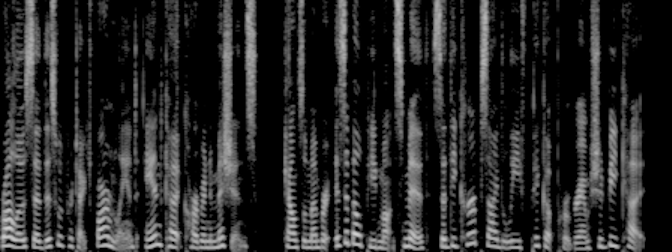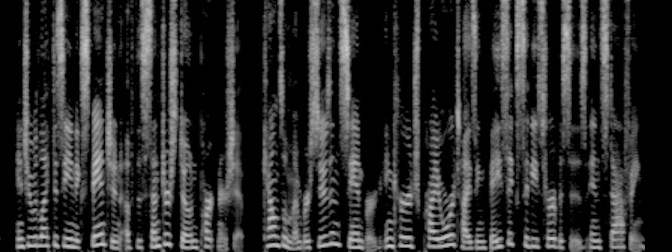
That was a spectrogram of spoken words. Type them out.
Rollo said this would protect farmland and cut carbon emissions. Councilmember Isabel Piedmont Smith said the curbside leaf pickup program should be cut, and she would like to see an expansion of the Centerstone partnership. Councilmember Susan Sandberg encouraged prioritizing basic city services and staffing.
